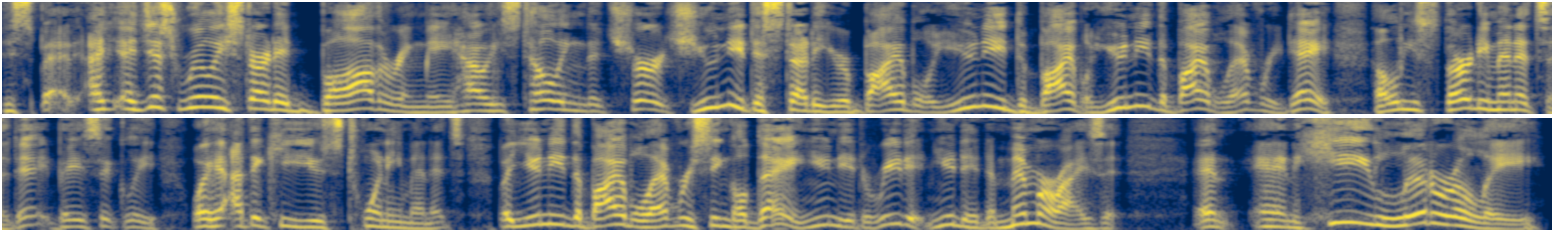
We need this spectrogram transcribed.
it just really started bothering me how he's telling the church, you need to study your Bible. You need the Bible. You need the Bible every day, at least 30 minutes a day, basically. Well, I think he used 20 minutes, but you need the Bible every single day and you need to read it and you need to memorize it. And, and he literally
